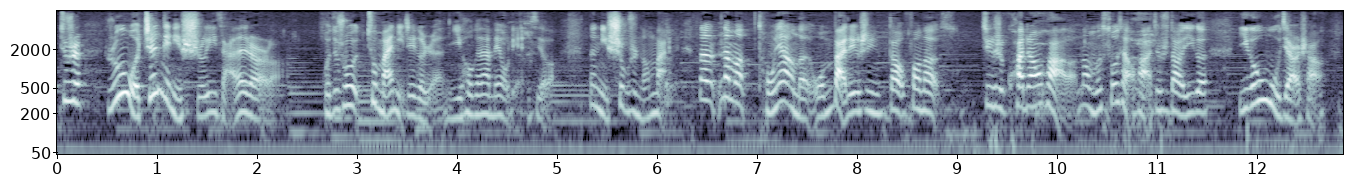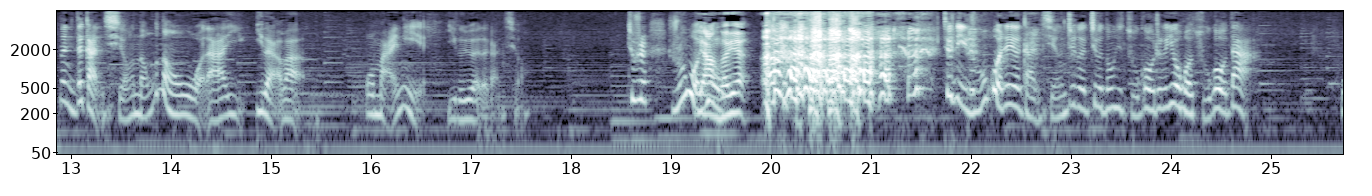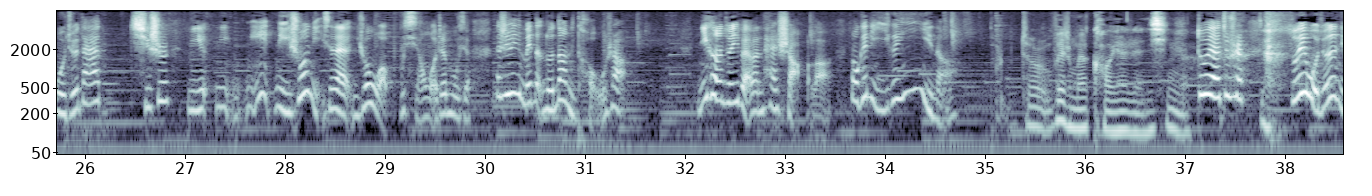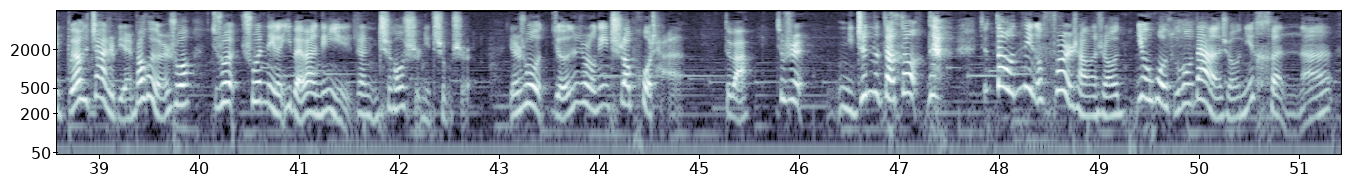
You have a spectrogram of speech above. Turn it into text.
就是如果我真给你十个亿砸在这儿了，我就说就买你这个人，你以后跟他没有联系了，那你是不是能买？那那么同样的，我们把这个事情到放到这个是夸张化了，那我们缩小化就是到一个一个物件上，那你的感情能不能我拿一一百万，我买你一个月的感情？就是如果两个月，就你如果这个感情，这个这个东西足够，这个诱惑足够大，我觉得大家其实你你你你说你现在你说我不行，我真不行，那是因为你没轮到你头上，你可能觉得一百万太少了，那我给你一个亿呢？就是为什么要考验人性呢？对呀、就是，所以我觉得你不要去榨着别人。包括有人说，就说说那个一百万给你让你吃口屎，你吃不吃？有人说，有的时候我给你吃到破产，对吧？就是你真的到到 就到那个份儿上的时候，诱惑足够大的时候，你很难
